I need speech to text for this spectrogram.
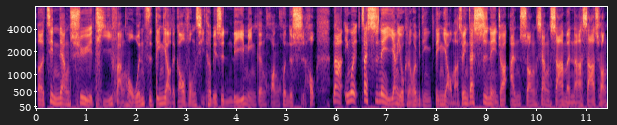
呃尽量去提防哈蚊子叮咬的高峰期，特别是黎明跟黄昏的时候。那因为在室内一样有可能会被叮叮咬嘛，所以你在室内你就要安装像纱门啊、纱窗。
